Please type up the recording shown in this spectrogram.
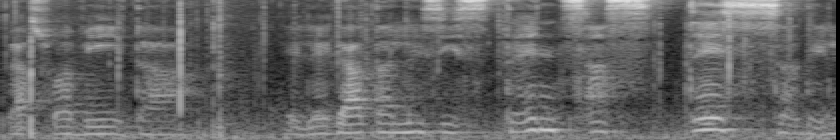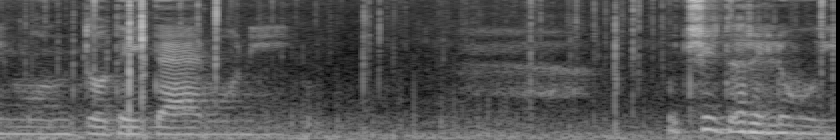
La sua vita è legata all'esistenza stessa del mondo dei demoni. Uccidere lui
